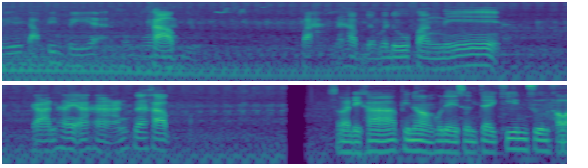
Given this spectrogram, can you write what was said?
ตัวนี้จับสิ้นปีอะผมโทครับนั่งอยู่ไปนะครับ เดี๋ยวมาดูฝั่งนี้ การให้อาหารนะครับ สวัสดีครับ พี่น้องผู้ใดสนใจครีมซูนเขา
